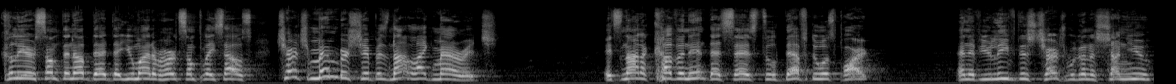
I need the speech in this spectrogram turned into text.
clear something up that, that you might have heard someplace else. Church membership is not like marriage, it's not a covenant that says, till death do us part. And if you leave this church, we're gonna shun you,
